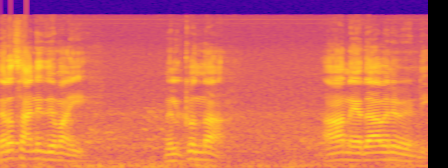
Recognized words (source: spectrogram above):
നിറസാന്നിധ്യമായി നിൽക്കുന്ന ആ നേതാവിന് വേണ്ടി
